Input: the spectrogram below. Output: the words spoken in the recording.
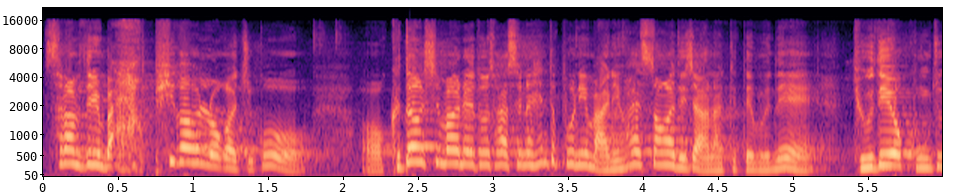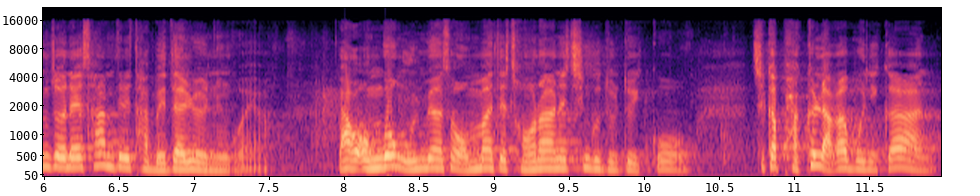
사람들이 막 피가 흘러가지고 어, 그 당시만 해도 사실은 핸드폰이 많이 활성화되지 않았기 때문에 교대역 공중전에 사람들이 다 매달려 있는 거예요. 막 엉엉 울면서 엄마한테 전화하는 친구들도 있고 제가 밖을 나가 보니까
